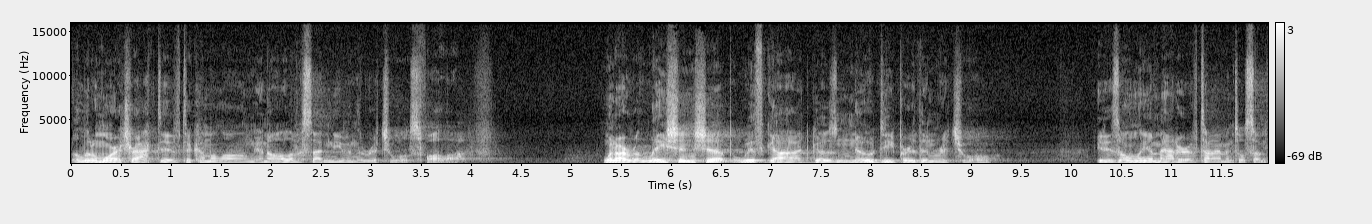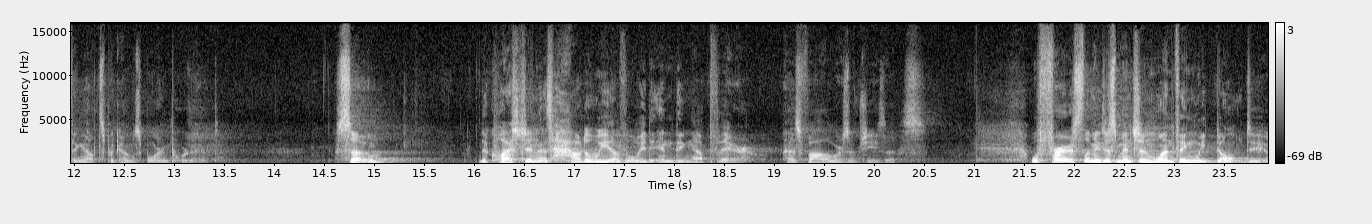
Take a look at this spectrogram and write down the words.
a little more attractive to come along, and all of a sudden, even the rituals fall off. When our relationship with God goes no deeper than ritual, it is only a matter of time until something else becomes more important. So, the question is how do we avoid ending up there as followers of Jesus? Well, first, let me just mention one thing we don't do.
